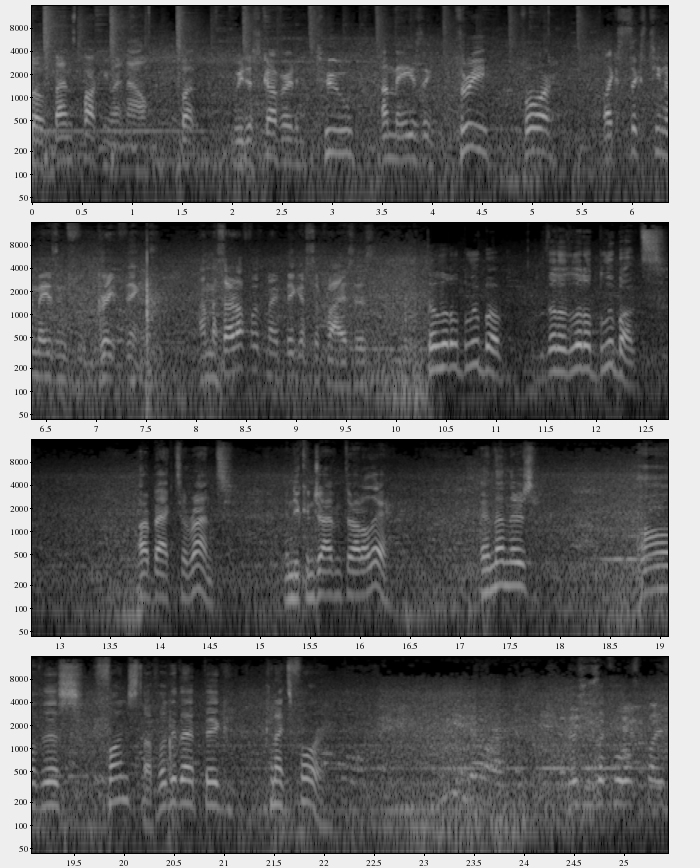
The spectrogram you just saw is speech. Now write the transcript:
So Ben's parking right now, but we discovered two amazing, three, four, like 16 amazing, great things. I'm gonna start off with my biggest surprises. The little blue boat, the little blue boats are back to rent, and you can drive them throughout all there. And then there's all this fun stuff. Look at that big Connect Four. This is the coolest place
